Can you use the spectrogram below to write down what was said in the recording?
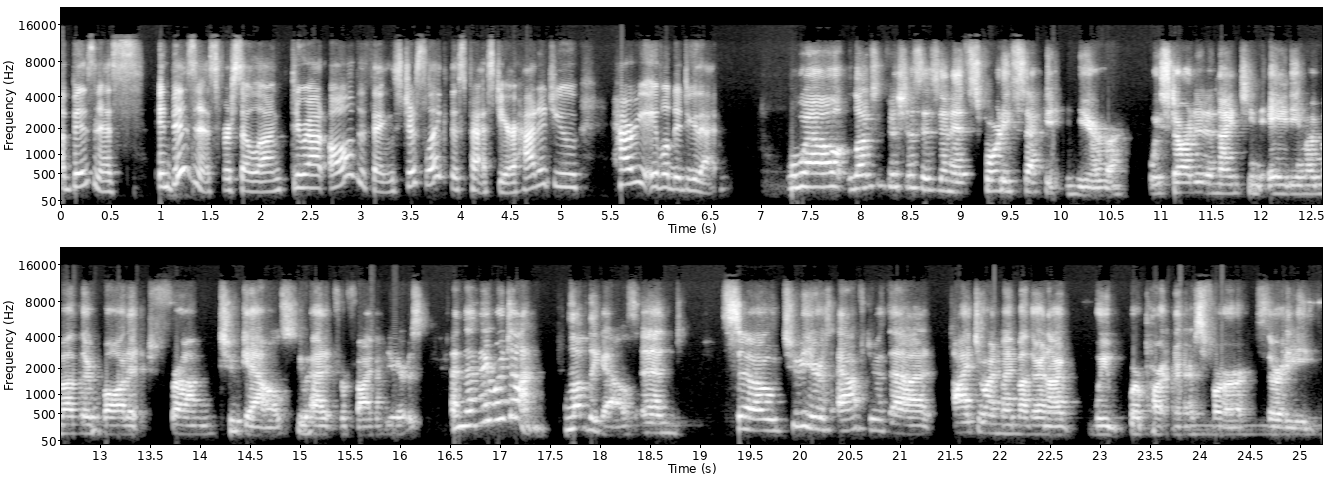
a business in business for so long throughout all the things just like this past year? How did you how are you able to do that? Well loaves and fishes is in its 42nd year. We started in 1980 my mother bought it from two gals who had it for five years and then they were done lovely gals and so two years after that i joined my mother and i we were partners for 30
